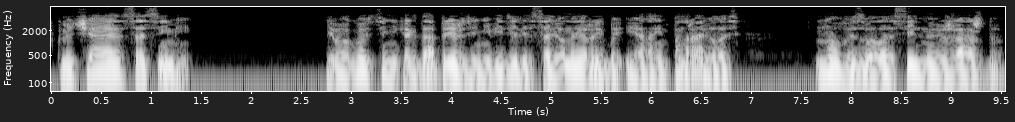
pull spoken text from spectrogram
включая сосими. Его гости никогда прежде не видели соленой рыбы, и она им понравилась, но вызвала сильную жажду.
